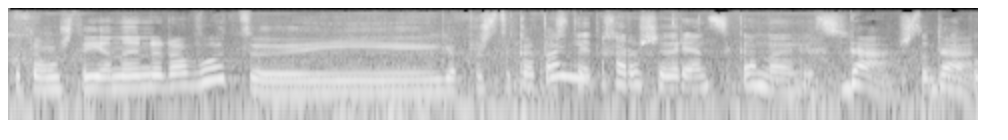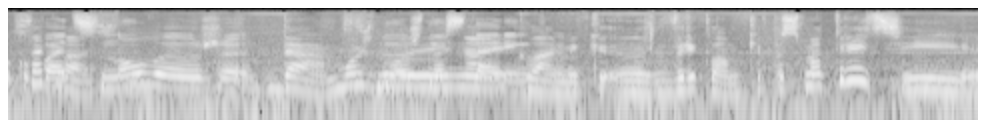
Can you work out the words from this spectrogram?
потому что я, наверное, работаю, и я просто катаюсь. Просто это хороший вариант сэкономить. Да, Чтобы да, не покупать согласна. новое уже. Да, можно, можно и на рекламе, в рекламке посмотреть и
